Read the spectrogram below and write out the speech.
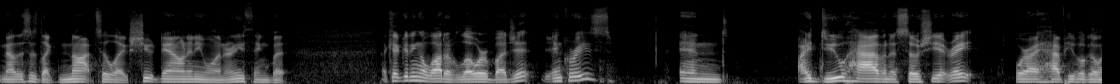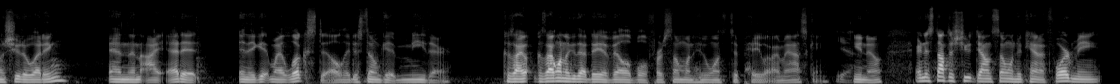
Now this is like not to like shoot down anyone or anything, but I kept getting a lot of lower budget Yeah. inquiries, and I do have an associate rate where I have people go and shoot a wedding, and then I edit, and they get my look still. They just don't get me there, because I because I want to get that day available for someone who wants to pay what I'm asking. Yeah. You know, and it's not to shoot down someone who can't afford me.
